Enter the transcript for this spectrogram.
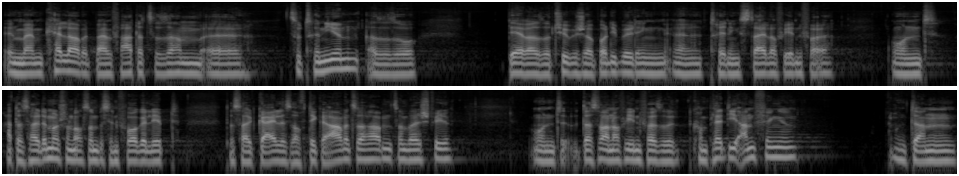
in meinem Keller mit meinem Vater zusammen äh, zu trainieren. Also so, der war so typischer Bodybuilding-Training-Style äh, auf jeden Fall. Und hat das halt immer schon auch so ein bisschen vorgelebt, dass halt geil ist, auch dicke Arme zu haben zum Beispiel. Und das waren auf jeden Fall so komplett die Anfänge. Und dann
